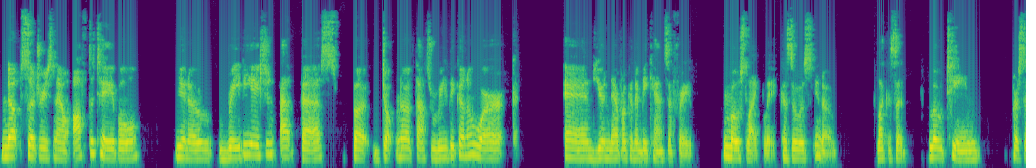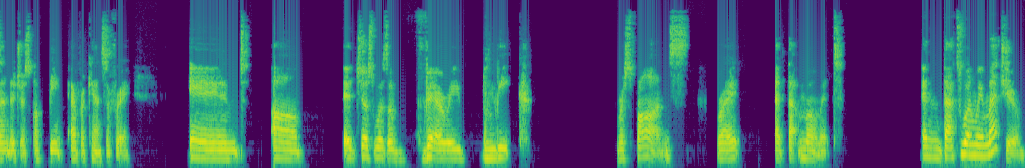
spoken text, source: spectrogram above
nope, surgery's now off the table, you know, radiation at best, but don't know if that's really going to work. And you're never going to be cancer free most likely, because it was, you know, like I said, low teen percentages of being ever cancer free. And um, it just was a very bleak response, right? At that moment. And that's when we met you.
